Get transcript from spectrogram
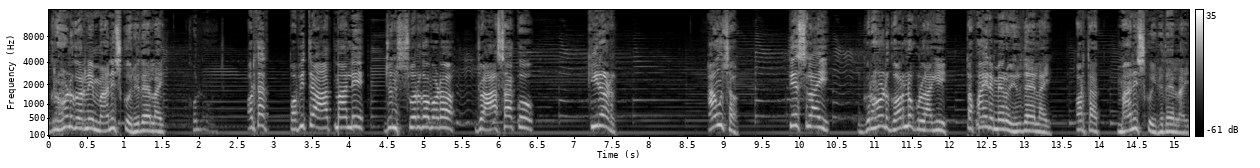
ग्रहण गर्ने मानिसको हृदयलाई खोल्नुहुन्छ। अर्थात् पवित्र आत्माले जुन स्वर्गबाट जो आशाको किरण आउँछ त्यसलाई ग्रहण गर्नको लागि तपाईँ र मेरो हृदयलाई अर्थात् मानिसको हृदयलाई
